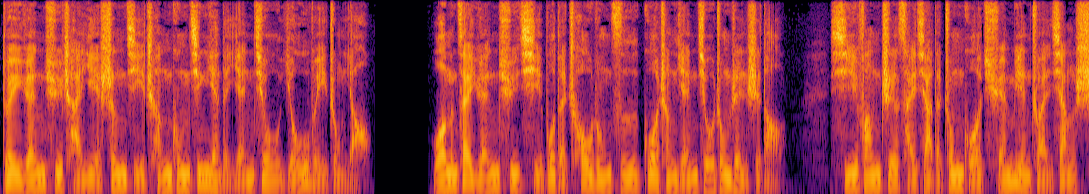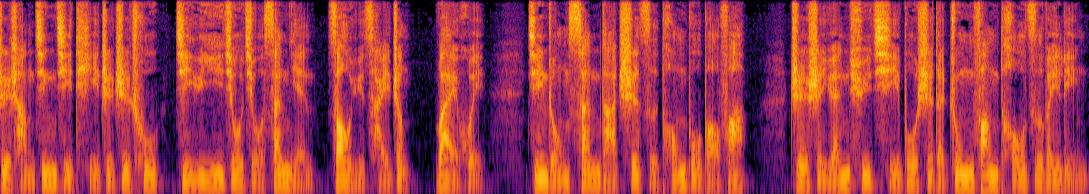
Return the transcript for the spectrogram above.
对园区产业升级成功经验的研究尤为重要。我们在园区起步的筹融资过程研究中认识到，西方制裁下的中国全面转向市场经济体制之初，基于1993年遭遇财政、外汇、金融三大赤字同步爆发，致使园区起步时的中方投资为零。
